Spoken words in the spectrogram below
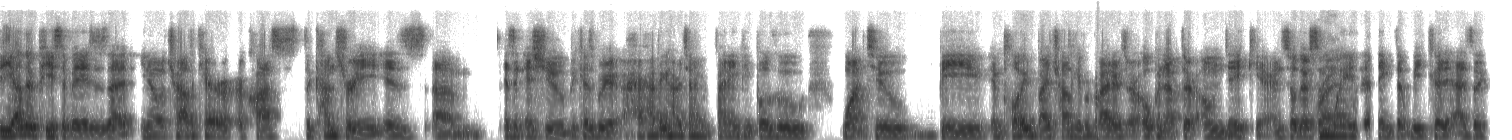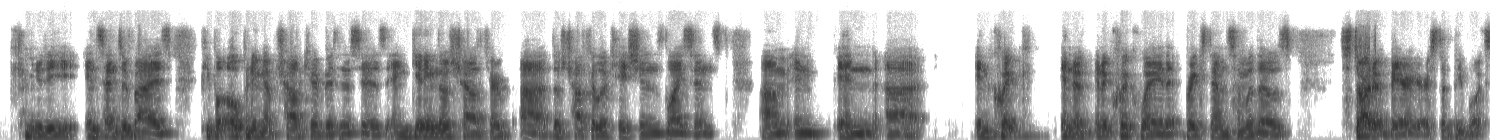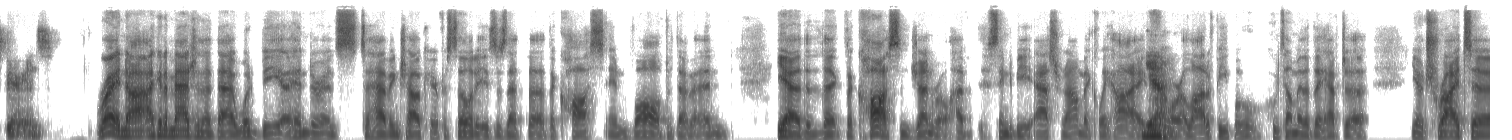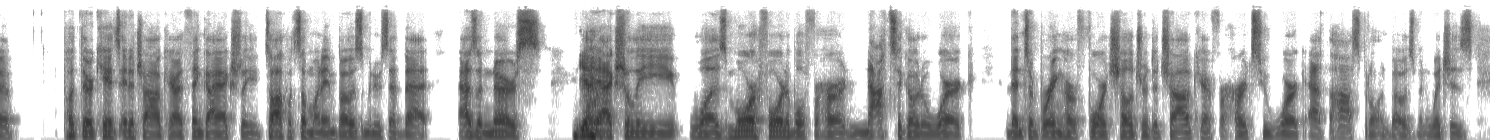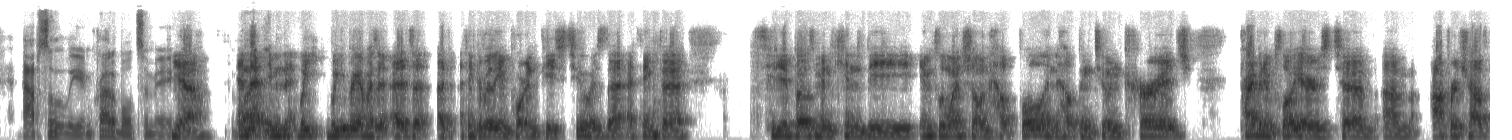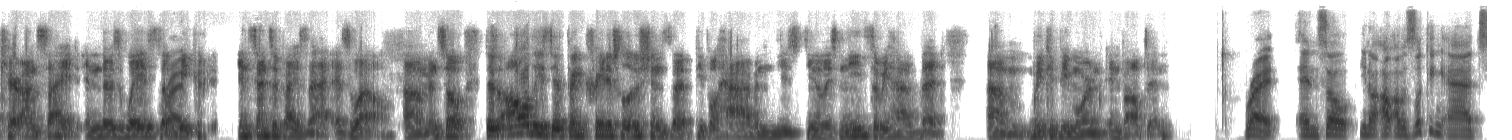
the other piece of it is, is that you know childcare across the country is um, is an issue because we're having a hard time finding people who want to be employed by childcare providers or open up their own daycare. And so there's some right. ways I think that we could, as a community, incentivize people opening up childcare businesses and getting those childcare uh, those childcare locations licensed um, in in uh, in quick in a in a quick way that breaks down some of those startup barriers that people experience. Right. Now, I can imagine that that would be a hindrance to having childcare facilities. Is that the the costs involved with them, and yeah, the the, the costs in general have seem to be astronomically high yeah. for a lot of people who, who tell me that they have to, you know, try to put their kids into childcare. I think I actually talked with someone in Bozeman who said that as a nurse, yeah. it actually was more affordable for her not to go to work than to bring her four children to childcare for her to work at the hospital in Bozeman, which is absolutely incredible to me. Yeah, and but, that I mean, what, you bring up as a, as a, I think a really important piece too is that I think the city of Bozeman can be influential and helpful in helping to encourage private employers to um, offer childcare on site, and there's ways that right. we could incentivize that as well. Um, and so there's all these different creative solutions that people have, and these you know these needs that we have that um, we could be more involved in. Right, and so you know I, I was looking at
